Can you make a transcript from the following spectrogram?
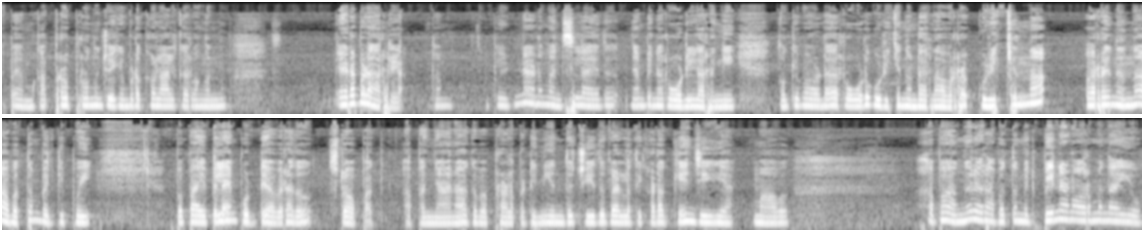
അപ്പം നമുക്ക് അപ്പുറം ഇപ്പുറം ഒന്നും ചോദിക്കുമ്പോഴൊക്കെയുള്ള ആൾക്കാരും അങ്ങനൊന്നും ഇടപെടാറില്ല. അപ്പം പിന്നാണ് മനസ്സിലായത്. ഞാൻ പിന്നെ റോഡിൽ ഇറങ്ങി നോക്കിയപ്പോൾ അവിടെ റോഡ് കുഴിക്കുന്നുണ്ടായിരുന്നു. അവരുടെ കുഴിക്കുന്ന അവരുടെ നിന്ന് അബദ്ധം പറ്റിപ്പോയി. അപ്പോൾ പൈപ്പ് ലൈൻ പൊട്ടി. അവരത് സ്റ്റോപ്പാക്കി അപ്പം ഞാനാകെ വെപ്രാളപ്പെട്ട് ഇനി എന്തോ ചെയ്ത് വെള്ളത്തിൽ കിടക്കുകയും ചെയ്യുക മാവ്. അപ്പോൾ അങ്ങനെ ഒരു അബദ്ധം പറ്റി. പിന്നെയാണ് ഓർമ്മ നായോ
